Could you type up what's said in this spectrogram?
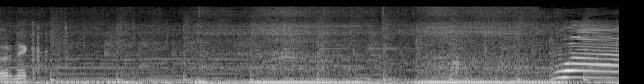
Dornek. Wow!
